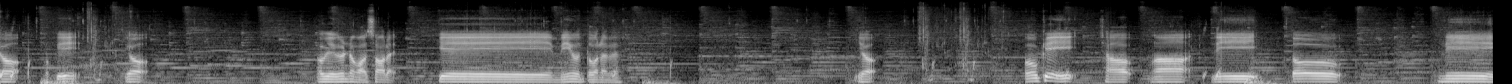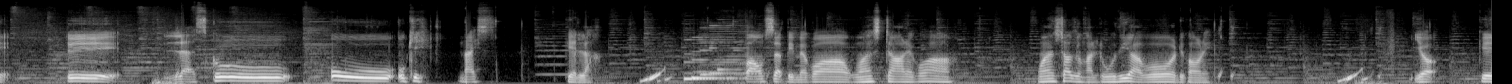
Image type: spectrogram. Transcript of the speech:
ယော့ okay ယော့ okay ဘယ်တော့ဆောက်လိုက် okay မင်းကိုတော့လည်းပဲ ယ်ယော့โอเค6 5 4 3 2 1 let's go oh okay nice ကဲလာပေါင်းဆက်ပေးမယ်ကွာ1 star တယ်ကွာ1 star ဆိုငါလိုသေးတာဗောဒီကောင်လေးယော့ကဲ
